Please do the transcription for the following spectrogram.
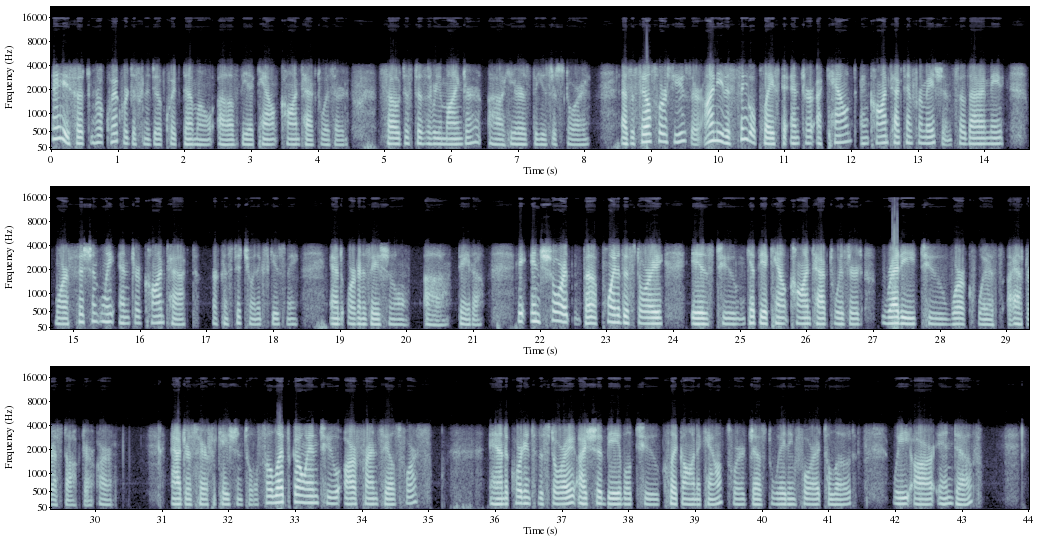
Hey, so real quick, we're just going to do a quick demo of the account contact wizard. So just as a reminder, uh, here's the user story. As a Salesforce user, I need a single place to enter account and contact information so that I may more efficiently enter contact, or constituent, excuse me, and organizational uh, data. In short, the point of this story is to get the account contact wizard ready to work with Address Doctor, our address verification tool. So let's go into our friend Salesforce. And according to the story, I should be able to click on accounts. We're just waiting for it to load. We are in dev.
